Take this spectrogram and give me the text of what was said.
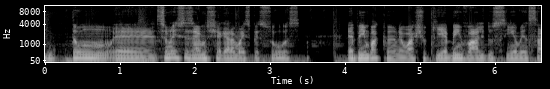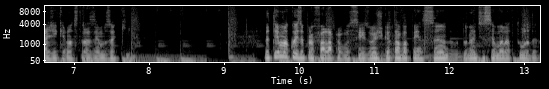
Então, é, se nós fizermos chegar a mais pessoas, é bem bacana. Eu acho que é bem válido sim a mensagem que nós trazemos aqui. Eu tenho uma coisa para falar para vocês hoje que eu estava pensando durante a semana toda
